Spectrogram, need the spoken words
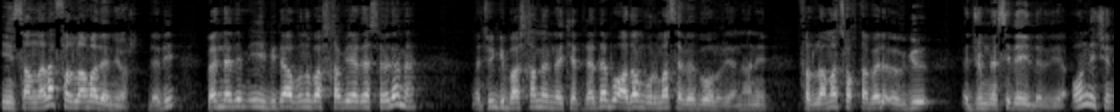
insanlara fırlama deniyor dedi. Ben dedim iyi bir daha bunu başka bir yerde söyleme. E, çünkü başka memleketlerde bu adam vurma sebebi olur yani. Hani fırlama çok da böyle övgü e, cümlesi değildir diye. Onun için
